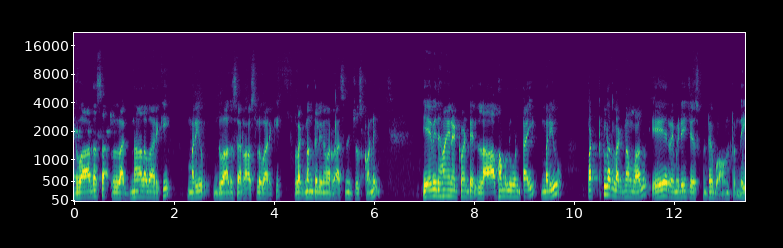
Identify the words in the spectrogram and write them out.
ద్వాదశ లగ్నాల వారికి మరియు ద్వాదశ రాసుల వారికి లగ్నం తెలియని వారి రాశిని చూసుకోండి. ఏ విధమైనటువంటి లాభములు ఉంటాయి మరియు పర్టికులర్ లగ్నం వాళ్ళు ఏ రెమెడీ చేసుకుంటే బాగుంటుంది?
